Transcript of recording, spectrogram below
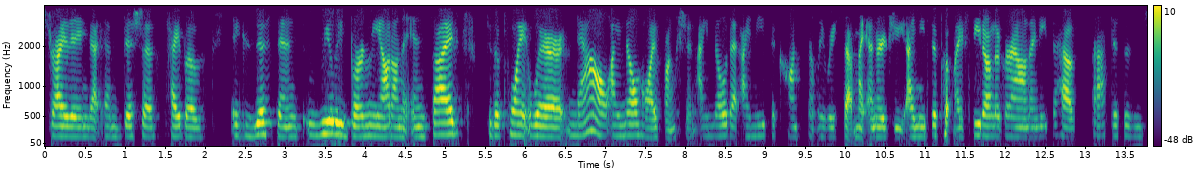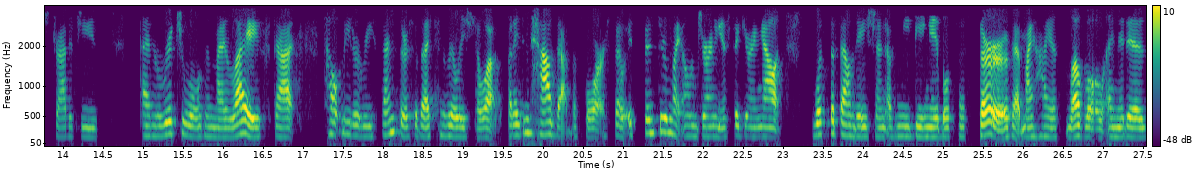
striving, that ambitious type of existence really burned me out on the inside to the point where now I know how I function. I know that I need to constantly reset my energy. I need to put my feet on the ground. I need to have practices and strategies and rituals in my life that help me to recenter so that I can really show up. But I didn't have that before. So it's been through my own journey of figuring out what's the foundation of me being able to serve at my highest level. And it is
